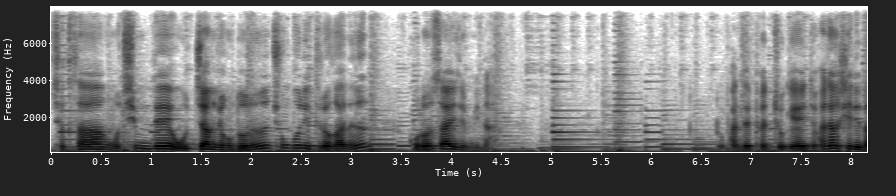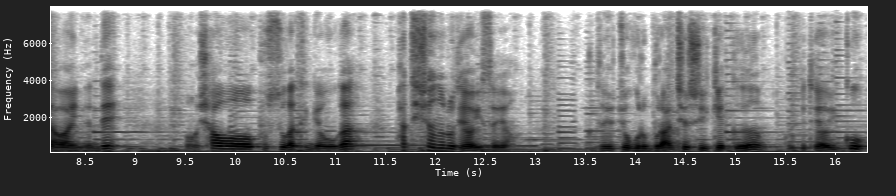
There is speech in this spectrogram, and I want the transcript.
책상, 뭐 침대, 옷장 정도는 충분히 들어가는 그런 사이즈입니다. 반대편 쪽에 이제 화장실이 나와 있는데 어, 샤워 부스 같은 경우가 파티션으로 되어 있어요. 그래서 이쪽으로 물 안 칠 수 있게끔 그렇게 되어 있고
